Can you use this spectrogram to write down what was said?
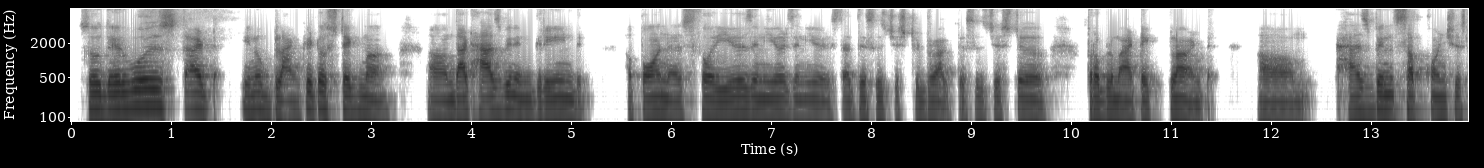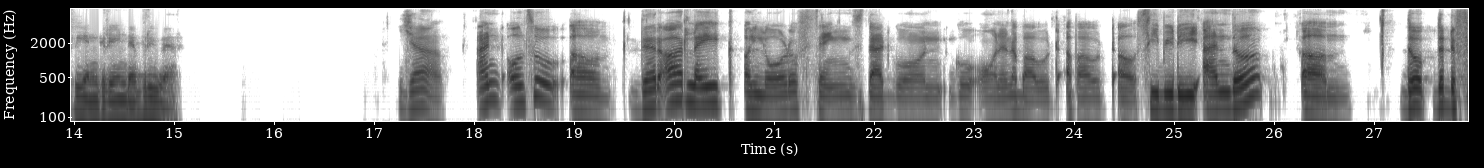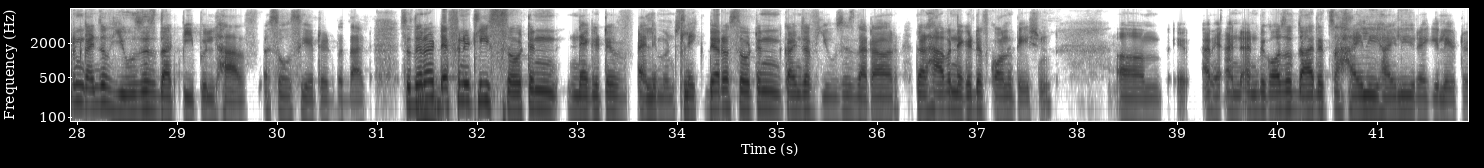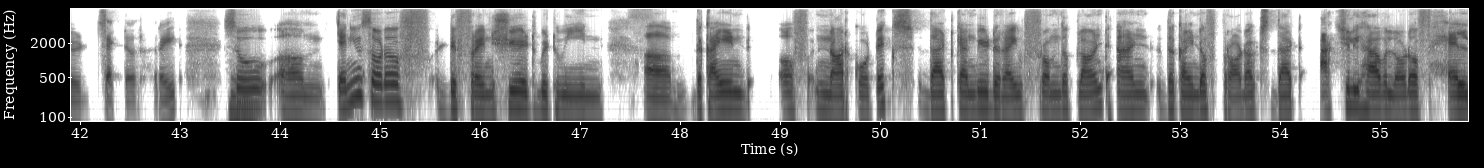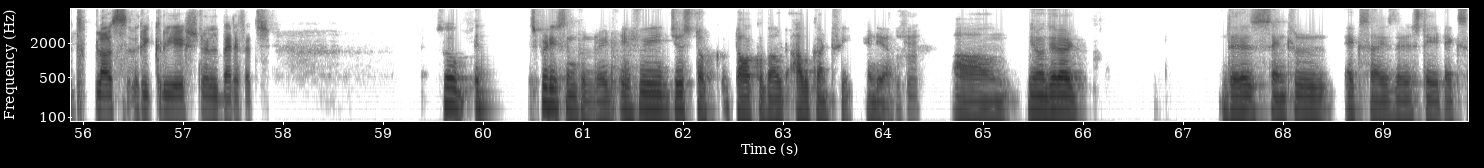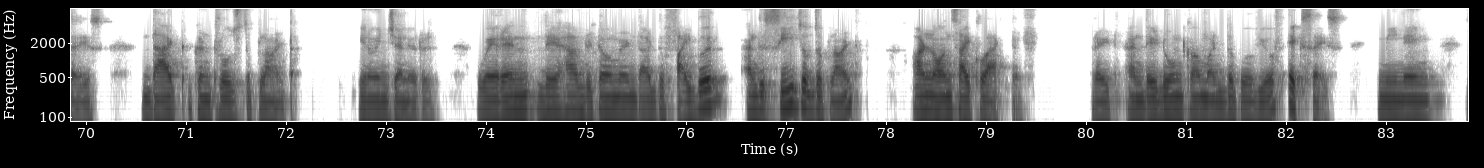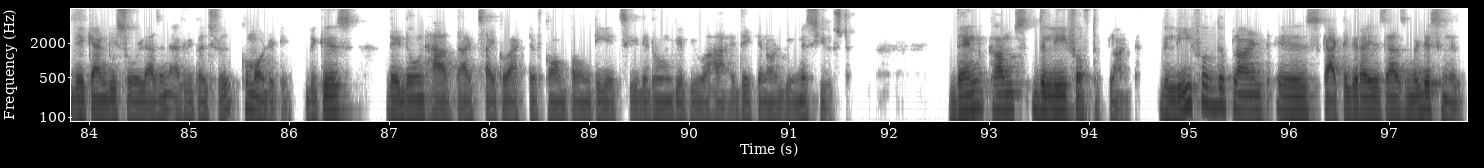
So there was that, you know, blanket of stigma um, that has been ingrained upon us for years and years and years that this is just a drug. This is just a problematic plant. Um, has been subconsciously ingrained everywhere yeah and also um, there are like a lot of things that go on go on and about about uh, cbd and the um, the the different kinds of uses that people have associated with that so there mm-hmm. are definitely certain negative elements like there are certain kinds of uses that are that have a negative connotation um, I mean, and, and because of that, it's a highly, highly regulated sector, right? Mm-hmm. So, um, can you sort of differentiate between uh, the kind of narcotics that can be derived from the plant and the kind of products that actually have a lot of health plus recreational benefits? So, it's pretty simple, right? If we just talk, talk about our country, India, mm-hmm. um, you know, there are there is central excise, there is state excise that controls the plant, you know, in general, wherein they have determined that the fiber and the seeds of the plant are non-psychoactive, right? And they don't come under the purview of excise, meaning they can be sold as an agricultural commodity because they don't have that psychoactive compound THC. They don't give you a high. They cannot be misused. Then comes the leaf of the plant the leaf of the plant is categorized as medicinal,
